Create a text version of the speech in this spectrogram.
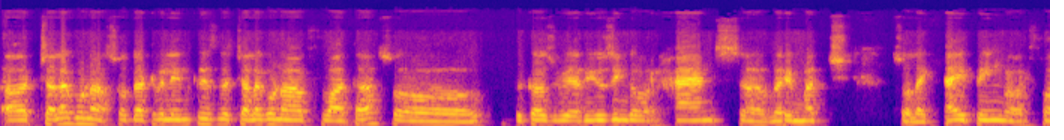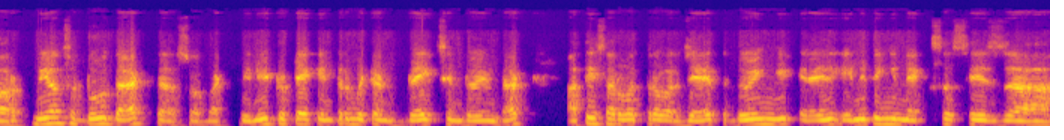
uh, chalaguna, so that will increase the chalaguna of vata. So because we are using our hands uh, very much, so like typing or for we also do that. uh, so but we need to take intermittent breaks in doing that. Ati sarvatra varjayat. Doing anything in excess is uh,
